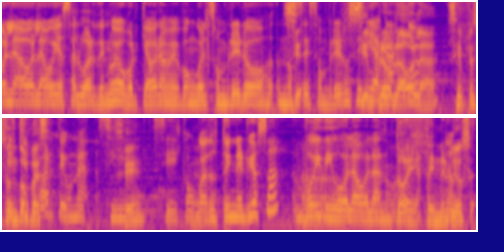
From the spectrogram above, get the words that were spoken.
Hola, hola, voy a saludar de nuevo porque ahora me pongo el sombrero, no Sie- sé, sombrero sería siempre hola, casco. hola, siempre son Es dos que veces. parte una, sí, ¿Sí? sí, es como cuando estoy nerviosa, voy y digo hola, hola, no. Todavía estáis nerviosa.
